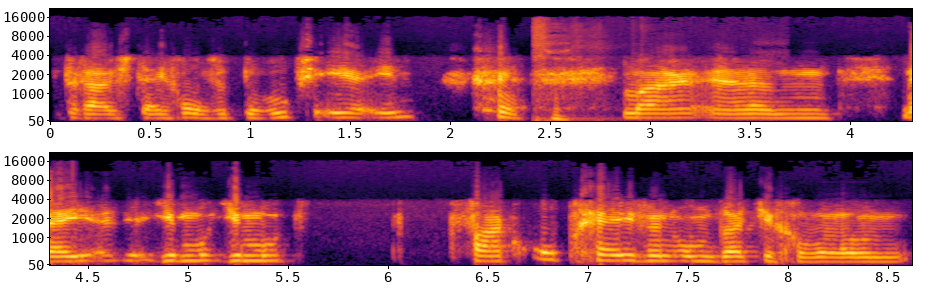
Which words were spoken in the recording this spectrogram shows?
druist tegen onze beroepseer in. maar um, nee, je moet, je moet vaak opgeven omdat je gewoon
